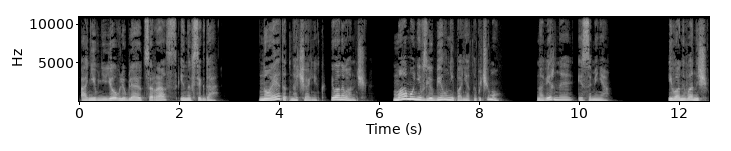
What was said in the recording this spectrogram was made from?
Они в нее влюбляются раз и навсегда. Но этот начальник, Иван Иванович, маму не взлюбил непонятно почему. Наверное, из-за меня. Иван Иванович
